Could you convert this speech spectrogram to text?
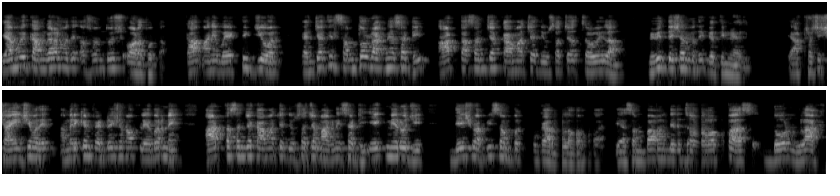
यामुळे कामगारांमध्ये असंतोष वाढत होता. काम आणि वैयक्तिक जीवन यांच्यातील समतोल राखण्यासाठी आठ तासांच्या कामाच्या दिवसाच्या चळवळीला विविध देशांमध्ये गती मिळाली. अठराशे शहाऐंशी मध्ये अमेरिकन फेडरेशन ऑफ लेबरने आठ तासांच्या कामाच्या दिवसाच्या मागणीसाठी एक मे रोजी देशव्यापी संप पुकारला होता. या संपामध्ये जवळपास दोन लाख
